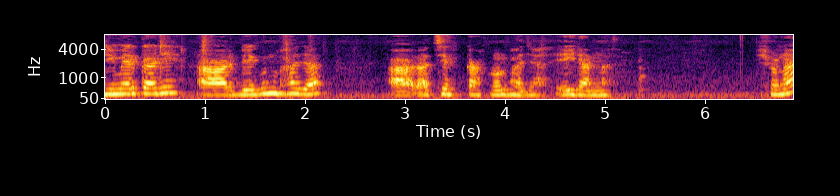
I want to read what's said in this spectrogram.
ডিমের কারি আর বেগুন ভাজা আর আছে কাঁকরোল ভাজা এই রান্না। শোনা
